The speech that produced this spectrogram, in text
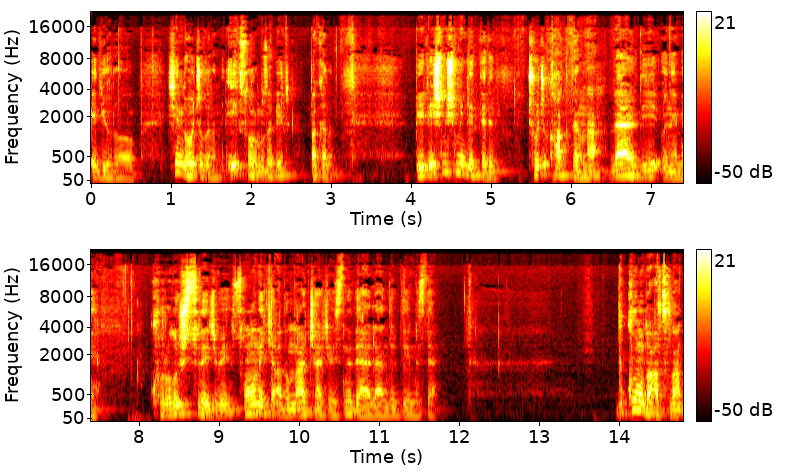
ediyorum. Şimdi hocalarım ilk sorumuza bir bakalım. Birleşmiş Milletler'in çocuk haklarına verdiği önemi, kuruluş süreci ve sonraki adımlar çerçevesinde değerlendirdiğimizde bu konuda atılan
